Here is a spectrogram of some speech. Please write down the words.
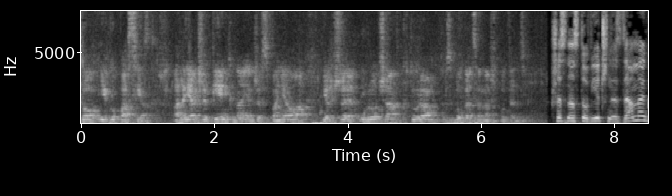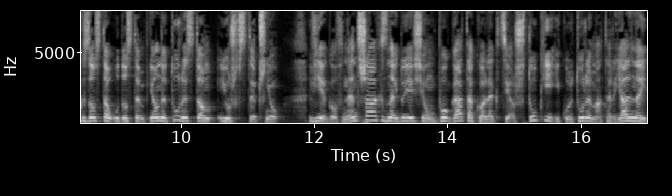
to jego pasja. Ale jakże piękna, jakże wspaniała, jakże urocza, która wzbogaca nasz potencjał. XVI-wieczny zamek został udostępniony turystom już w styczniu. W jego wnętrzach znajduje się bogata kolekcja sztuki i kultury materialnej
